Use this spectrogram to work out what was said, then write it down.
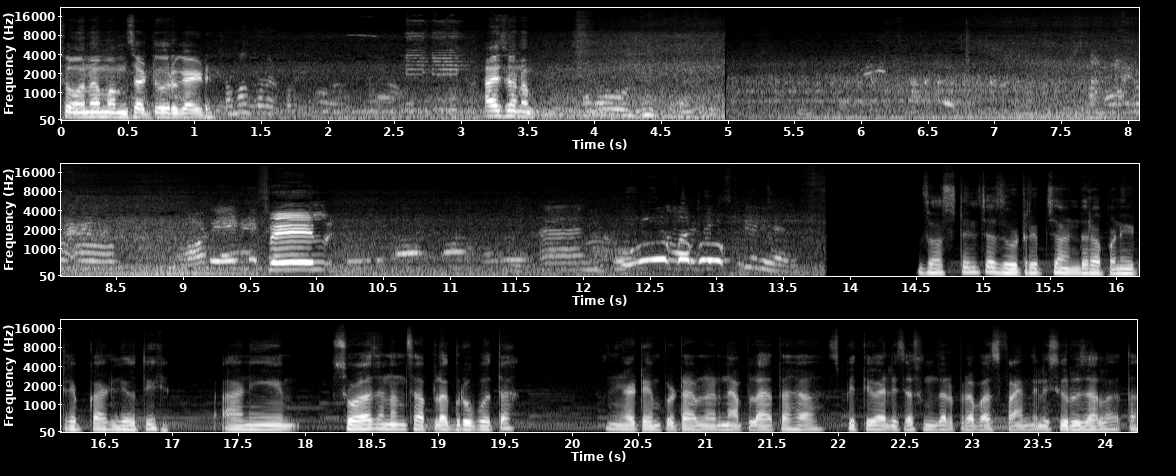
सोनम आमचा टूर गाईड हाय सोनम. फेल झॉस्टेलच्या झो ट्रिपच्या अंडर आपण ही ट्रिप काढली होती. आणि सोळा जणांचा आपला ग्रुप होता. या टेम्पो ट्रॅव्हलरने आपला आता हा स्पिती व्हॅलीचा सुंदर प्रवास फायनली सुरू झाला होता.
